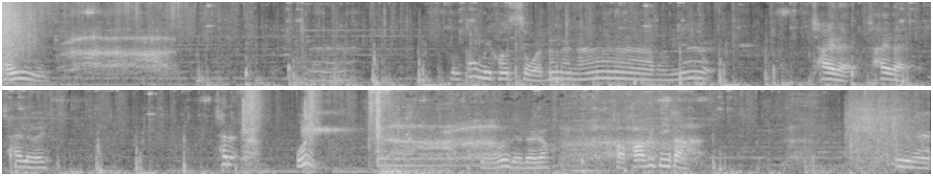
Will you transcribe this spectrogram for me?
โอ้ยแหมันต้องมีคนสวนนั่นแหละนะตรงเนี้ยใช่แหละ ใช่แหละ ใช่เลย ใช่เลยอุ้ยโอ้ยเดี๋ยวเดี๋ยว ขอเข้าพิธีก่อนนี่แน่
